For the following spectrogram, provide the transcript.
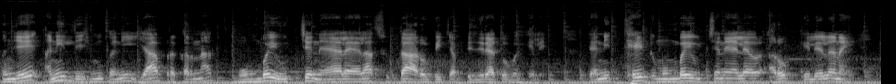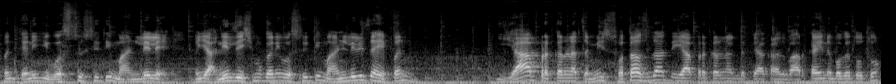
म्हणजे अनिल देशमुखांनी या प्रकरणात मुंबई उच्च न्यायालयाला सुद्धा आरोपीच्या पिंजऱ्यात उभं केले. त्यांनी थेट मुंबई उच्च न्यायालयावर आरोप केलेला नाही पण त्यांनी जी वस्तुस्थिती मांडलेली आहे म्हणजे अनिल देशमुखांनी वस्तुस्थिती मांडलेलीच आहे पण या प्रकरणाचं मी स्वतःसुद्धा या प्रकरणाकडे त्या काळात बारकाईनं बघत होतो.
